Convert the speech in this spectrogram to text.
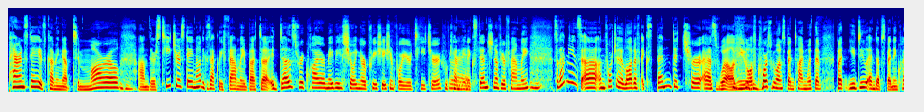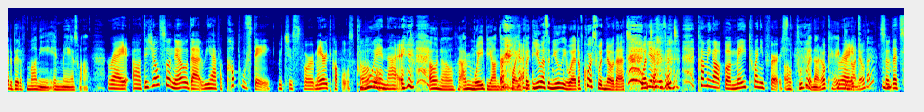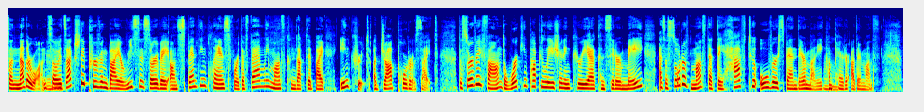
Parents' Day is coming up tomorrow. Um, there's Teachers' Day, not exactly family, but uh, it does require maybe showing your appreciation for your teacher, who can be an extension of your family. So that means, uh, Uh, unfortunately, a lot of expenditure as well. I mean, you know, of course, we want to spend time with them, but you do end up spending quite a bit of money in May as well. Right. Uh, did you also know that we have a couple's day, which is for married couples? 부부의 oh. I. oh no, I'm way beyond that point. But you, as a newlywed, of course, would know that. What yeah. day is it? Coming up on May 21st. Oh, Pugu and I. Okay, right. did not know that. So mm-hmm. that's another one. Mm-hmm. So it's actually proven by a recent survey on spending plans for the family month conducted by Incruit, a job portal site. The survey found the working population in Korea consider May as a sort of month that they have to overspend their money Mm-hmm. compared to other months.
